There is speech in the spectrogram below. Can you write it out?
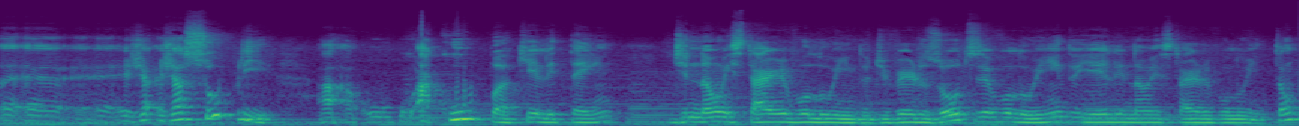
é, é já, já supre a, a culpa que ele tem de não estar evoluindo, de ver os outros evoluindo e ele não estar evoluindo. Então,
